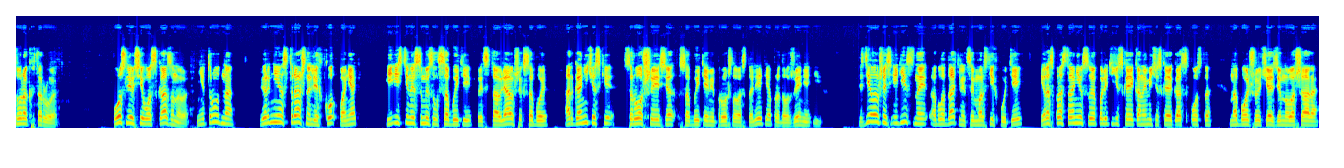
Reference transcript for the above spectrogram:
42. После всего сказанного нетрудно, вернее страшно легко понять и истинный смысл событий, представлявших собой органически сросшиеся событиями прошлого столетия продолжение их. Сделавшись единственной обладательницей морских путей и распространив свое политическое и экономическое господство на большую часть земного шара,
